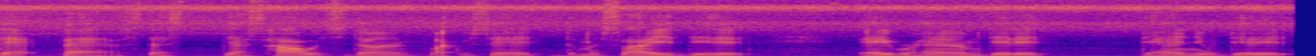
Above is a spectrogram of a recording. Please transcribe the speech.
that fast. That's that's how it's done. Like we said, the Messiah did it, Abraham did it, Daniel did it,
